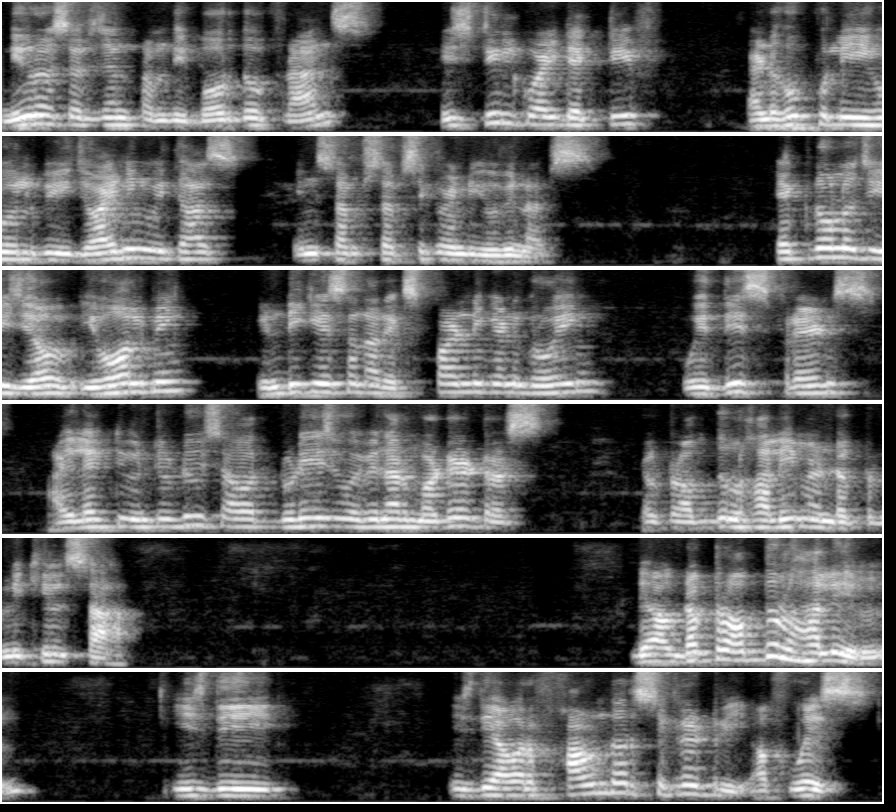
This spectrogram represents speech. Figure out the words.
neurosurgeon from the Bordeaux, France. He's still quite active and hopefully he will be joining with us in some subsequent webinars. Technology is evolving, indications are expanding and growing. With these friends, I like to introduce our today's webinar moderators, Dr. Abdul Halim and Dr. Nikhil Shah. Dr. Abdul Halim is the is the our founder secretary of WESS,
